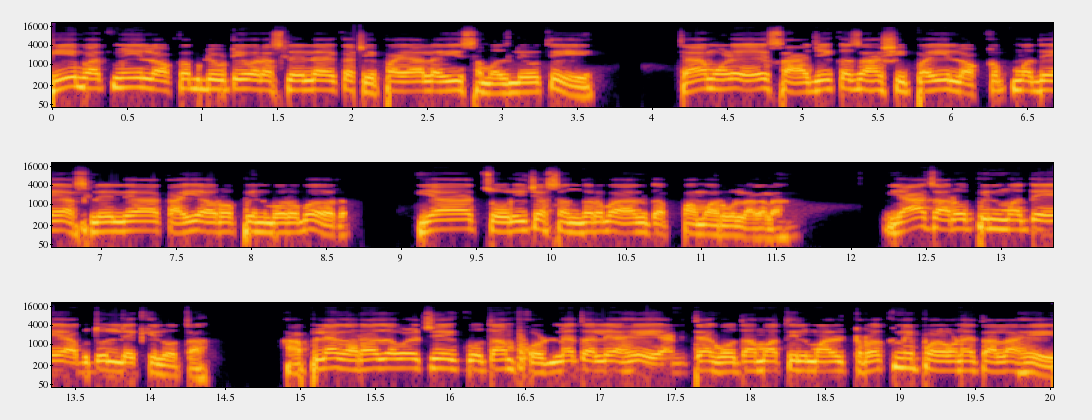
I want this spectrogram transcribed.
ही बातमी लॉकअप ड्युटीवर असलेल्या एका शिपायालाही समजली होती. त्यामुळे साहजिकच हा शिपाई लॉकअपमध्ये असलेल्या काही आरोपींबरोबर या चोरीच्या संदर्भात गप्पा मारू लागला. याच आरोपींमध्ये अब्दुल देखील होता. आपल्या घराजवळचे एक गोदाम फोडण्यात आले आहे आणि त्या गोदामातील माल ट्रकने पळवण्यात आला आहे.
